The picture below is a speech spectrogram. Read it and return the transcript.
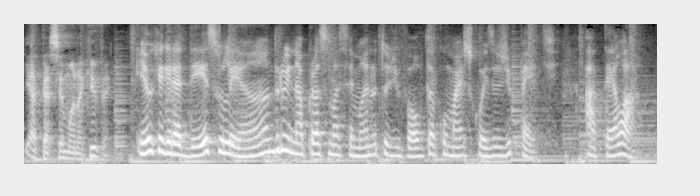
e até semana que vem. Eu que agradeço, Leandro, e na próxima semana eu tô de volta com mais coisas de pet. Até lá!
